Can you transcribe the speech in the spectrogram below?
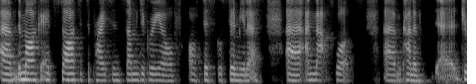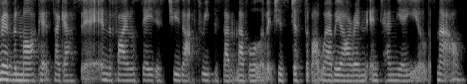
um, the market had started to price in some degree of, of fiscal stimulus. Uh, and that's what's um, kind of uh, driven markets, I guess, in the final stages to that 3% level, which is just about where we are in, in 10 year yields now.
